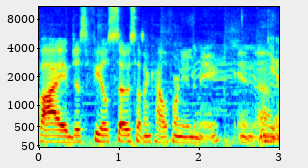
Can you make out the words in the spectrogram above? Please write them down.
vibe just feels so Southern California to me. And um, Yeah.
